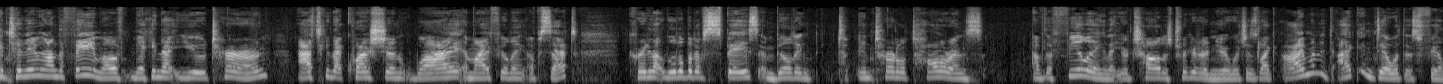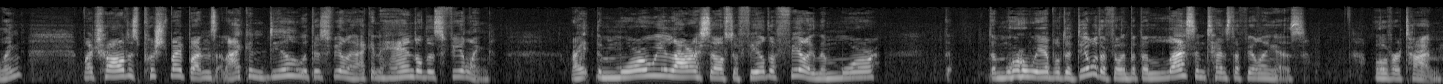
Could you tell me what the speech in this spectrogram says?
continuing on the theme of making that U-turn, asking that question, why am I feeling upset? Creating that little bit of space and building internal tolerance of the feeling that your child is triggered in you, which is like, I'm gonna, I can deal with this feeling. My child has pushed my buttons and I can deal with this feeling. I can handle this feeling, right? The more we allow ourselves to feel the feeling, the more, the more we're able to deal with the feeling, but the less intense the feeling is over time.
